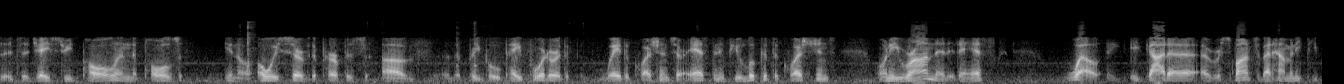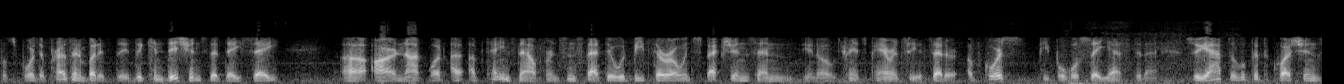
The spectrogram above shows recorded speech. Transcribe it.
it's a J Street poll, and the polls, you know, always serve the purpose of the people who pay for it or the way the questions are asked. And if you look at the questions on Iran that it asks, well, it got a, a response about how many people support the president, but it, the, the conditions that they say uh, are not what uh, obtains now. For instance, that there would be thorough inspections and you know transparency, et cetera. Of course, people will say yes to that. So you have to look at the questions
